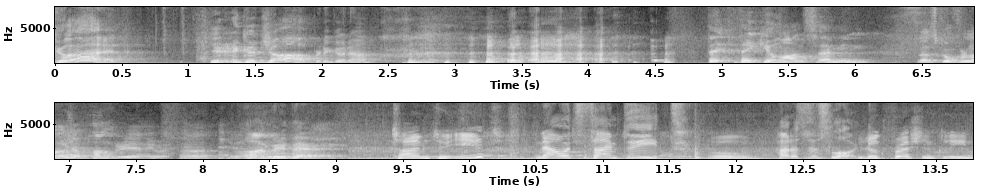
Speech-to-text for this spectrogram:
good. You did a good job. Pretty good, huh? Th- thank you, Hans. I mean, Let's go for lunch. I'm hungry anyway. Uh, hungry bear. Time to eat? Now it's time to eat. Oh, How does this look? you look fresh and clean.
